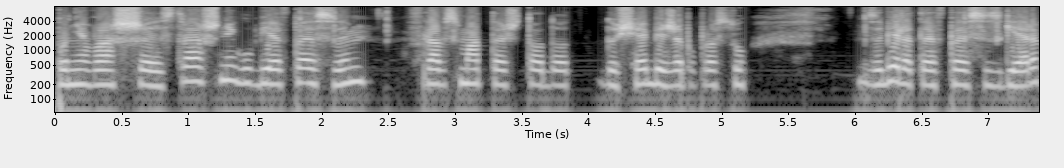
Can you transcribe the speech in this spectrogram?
ponieważ strasznie gubię FPS-y. Fraps ma też to do, do siebie, że po prostu zabiera te FPS-y z gier.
